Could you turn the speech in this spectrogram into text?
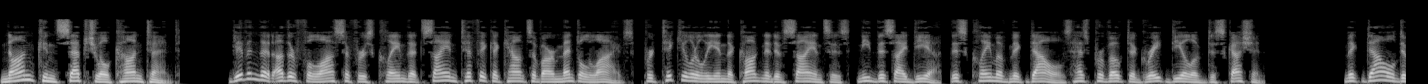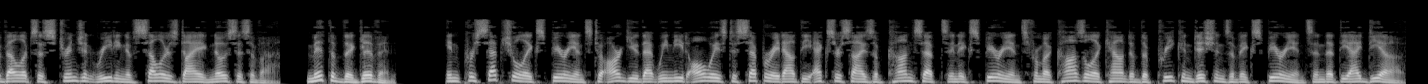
non-conceptual content. Given that other philosophers claim that scientific accounts of our mental lives, particularly in the cognitive sciences, need this idea, this claim of McDowell's has provoked a great deal of discussion. McDowell develops a stringent reading of Sellars' diagnosis of a myth of the given in perceptual experience to argue that we need always to separate out the exercise of concepts in experience from a causal account of the preconditions of experience and that the idea of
